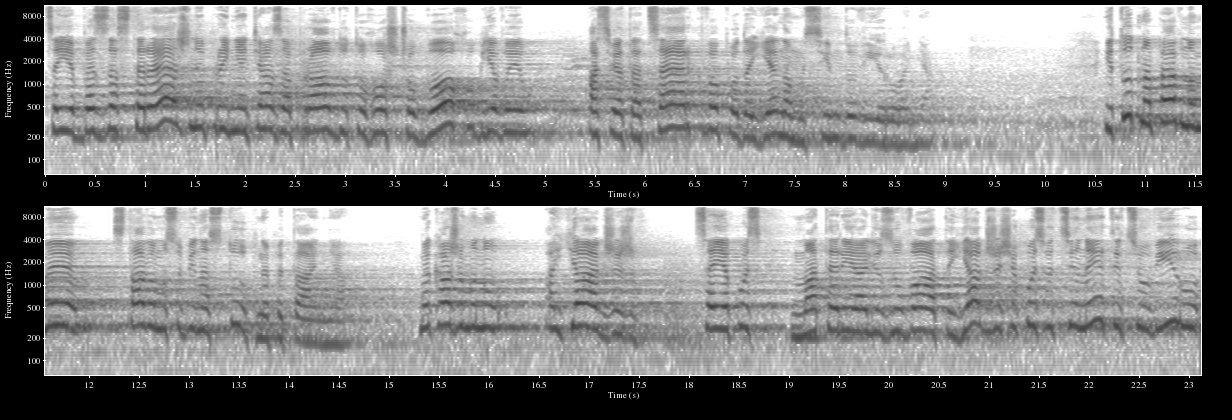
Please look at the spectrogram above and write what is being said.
це є беззастережне прийняття за правду того, що Бог об'явив, а Свята Церква подає нам усім довірування. І тут, напевно, ми ставимо собі наступне питання. Ми кажемо, ну, а як же ж це якось матеріалізувати, як же ж якось оцінити цю віру,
